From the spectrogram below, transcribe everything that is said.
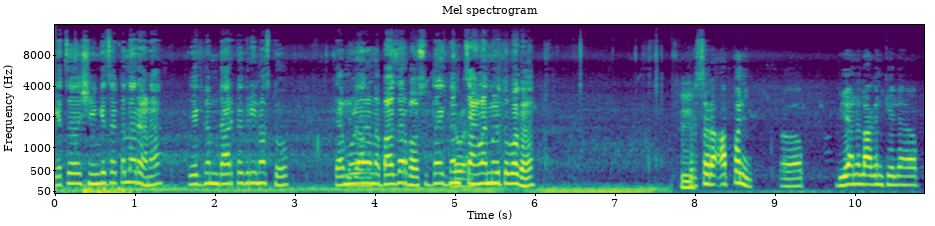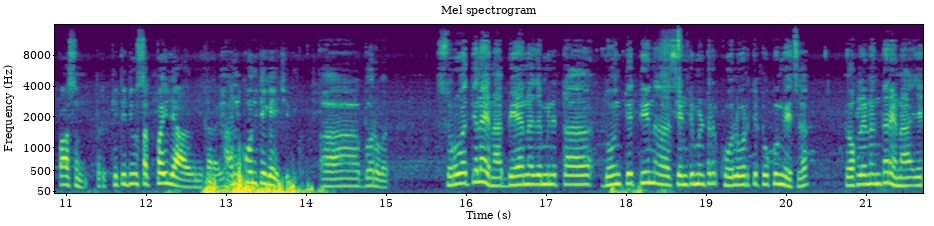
याचं शेंगेचा कलर आहे ना एकदम डार्क ग्रीन असतो. त्यामुळे ना बाजारभाव सुद्धा एकदम. चांगला मिळतो बघा. तर सर आपण बियाणं लागण केल्यापासून तर किती दिवसात पहिली आळवणी करावी? आणि कोणती घ्यायची बरोबर. सुरुवातीला आहे ना बियाणं जमिनीत दोन ते तीन सेंटीमीटर खोलवरती टोकून घ्यायचं. टोकल्यानंतर आहे ना एक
